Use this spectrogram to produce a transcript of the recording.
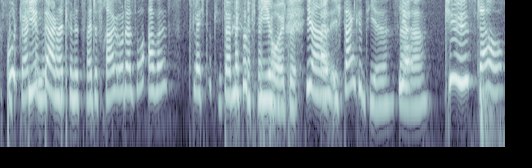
Es Gut, vielen Dank. Zeit für eine zweite Frage oder so, aber ist vielleicht okay. Dann ist es die heute. ja, ich danke dir, Sarah. Ja. Tschüss. Ciao.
